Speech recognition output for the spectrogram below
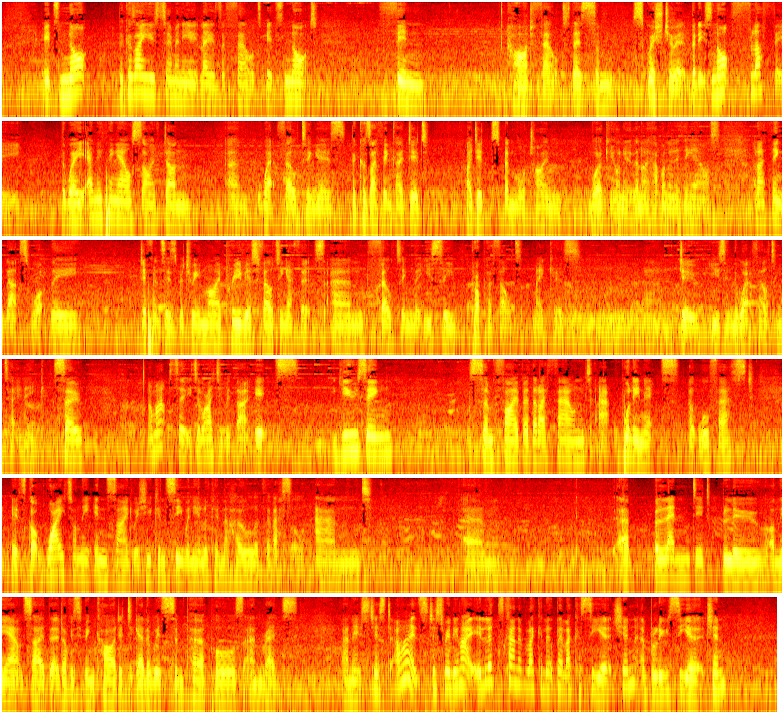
It's not because I use so many layers of felt. It's not thin, hard felt. There's some squish to it, but it's not fluffy the way anything else I've done um, wet felting is. Because I think I did, I did spend more time working on it than I have on anything else, and I think that's what the difference is between my previous felting efforts and felting that you see proper felt makers um, do using the wet felting technique. So I'm absolutely delighted with that. It's using some fibre that I found at Woolly Knits at Woolfest. It's got white on the inside, which you can see when you look in the hole of the vessel, and um, a blended blue on the outside that had obviously been carded together with some purples and reds. And it's just, ah, it's just really nice. It looks kind of like a little bit like a sea urchin, a blue sea urchin.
